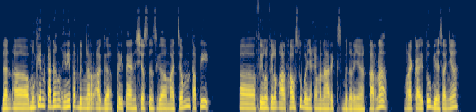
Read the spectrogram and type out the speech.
Dan eh, mungkin kadang ini terdengar agak pretentious dan segala macam, tapi eh, film-film art house tuh banyak yang menarik sebenarnya karena mereka itu biasanya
